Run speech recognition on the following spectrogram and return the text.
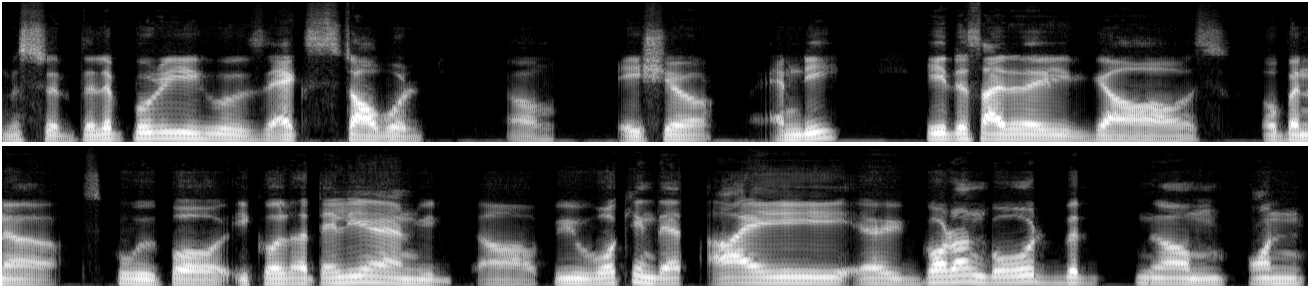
Mr. Dilip Puri, who's ex Starwood uh, Asia MD, he decided to uh, open a school for École Hotelier, and we uh, we were working there. I uh, got on board with um, on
